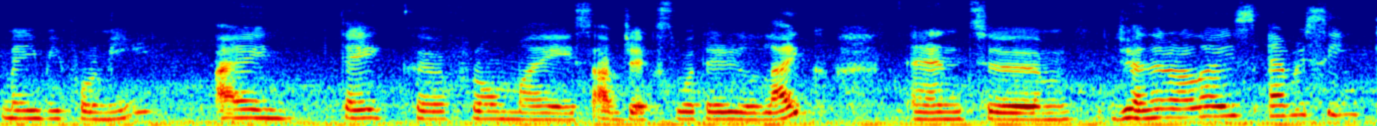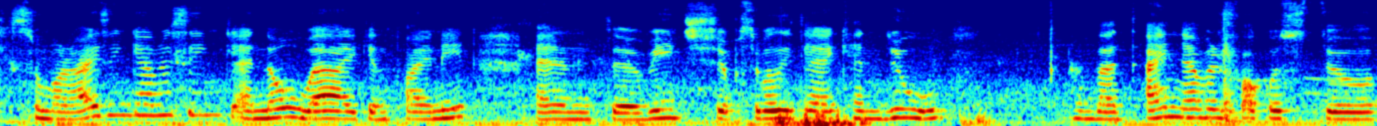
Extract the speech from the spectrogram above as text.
maybe for me. I take uh, from my subjects what I really like and um, generalize everything, summarizing everything, and know where I can find it and uh, which possibility I can do. But I never focus to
